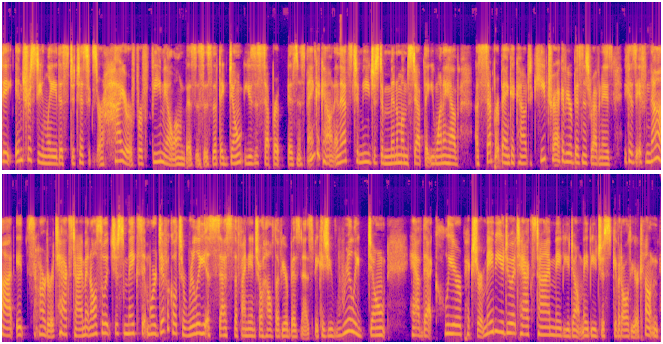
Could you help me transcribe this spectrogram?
the interestingly the statistics are higher for female owned businesses that they don't use a separate business bank account. And that's to me just a minimum step that you want to have a separate bank account to keep track of your business revenues because if not it's harder at tax time. And also it just makes it more difficult to really the financial health of your business because you really don't have that clear picture. Maybe you do at tax time, maybe you don't. Maybe you just give it all to your accountant,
